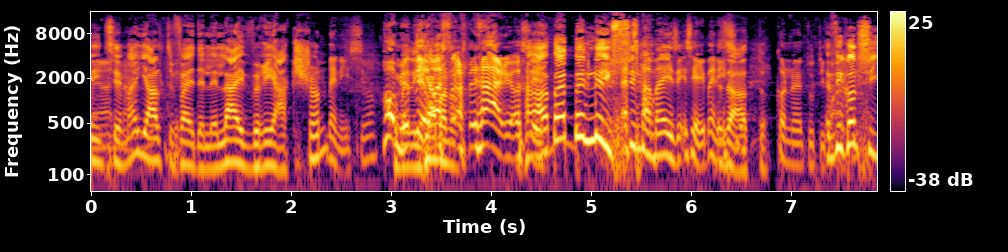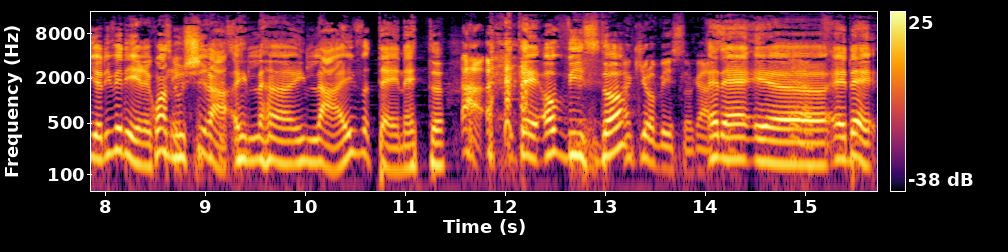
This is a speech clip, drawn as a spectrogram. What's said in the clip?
insieme insieme, a- agli altri, fai delle live reaction. Benissimo. Oh mio Dio, ma chiamano? straordinario! Sì. Ah, beh, bellissimo! Eh, sì, benissimo. Esatto. Con tutti E vi quanti. consiglio di vedere quando Sì, uscirà sì, sì. Il, in live Tenet, Ah. che ho visto. Anch'io l'ho visto, cazzo. Ed è, eh, ed è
